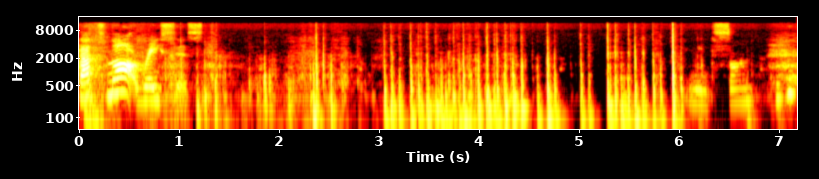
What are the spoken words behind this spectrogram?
That's not racist. You mean son?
